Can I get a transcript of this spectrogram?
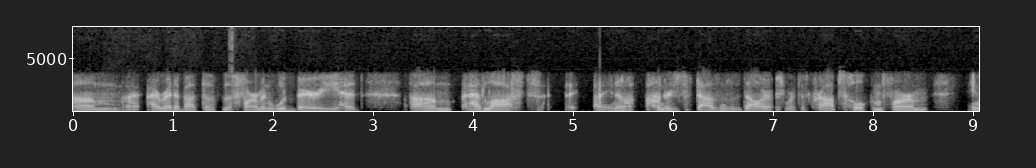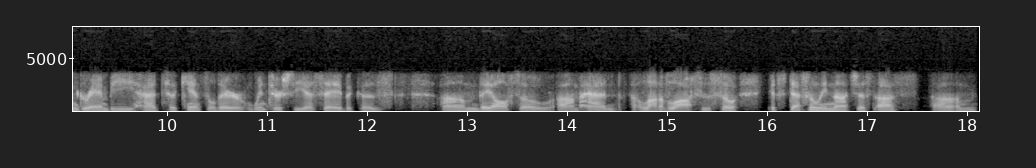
Um, I, I read about the the farm in Woodbury had um, had lost uh, you know hundreds of thousands of dollars worth of crops. Holcomb Farm in Granby had to cancel their winter CSA because um, they also um, had a lot of losses. So it's definitely not just us. Um,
